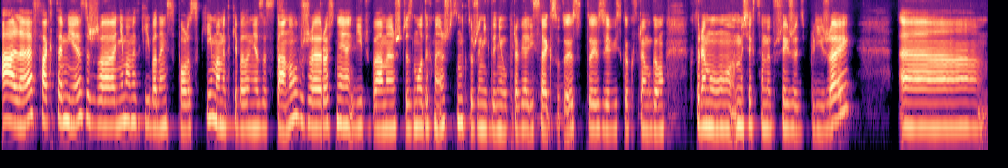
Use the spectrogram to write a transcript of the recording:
Ale faktem jest, że nie mamy takich badań z Polski, mamy takie badania ze Stanów, że rośnie liczba mężczyzn, młodych mężczyzn, którzy nigdy nie uprawiali seksu. To jest, to jest zjawisko, któremu, któremu my się chcemy przyjrzeć bliżej. Eee,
